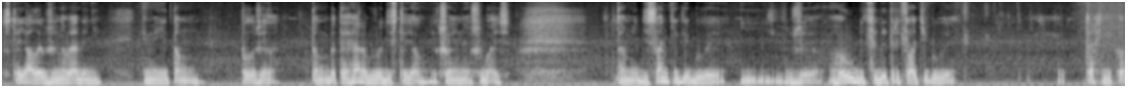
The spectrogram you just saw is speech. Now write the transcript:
стояли вже наведені, і ми її там положили. Там БТГР вроді стояв, якщо я не ошибаюсь. Там і десантники були, і вже гаубиці Д-30 були. Техніка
